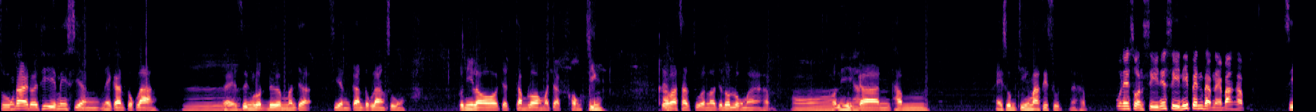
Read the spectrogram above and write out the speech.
สูงได้โดยที่ไม่เสี่ยงในการตกราง อืมแต่ซึ่งรถเดิมมันจะเสี่ยงการตกรางสูง ตัวนี้เราจะจำลองมาจากของจริง แต่ว่าสัดส่วนเราจะลดลงมาครับอ๋อตอนนี่นี้ฮะการทำให้สมจริงมากที่สุดนะครับในส่วนสีนี่สีนี่เป็นแบบไหนบ้างครับ สี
